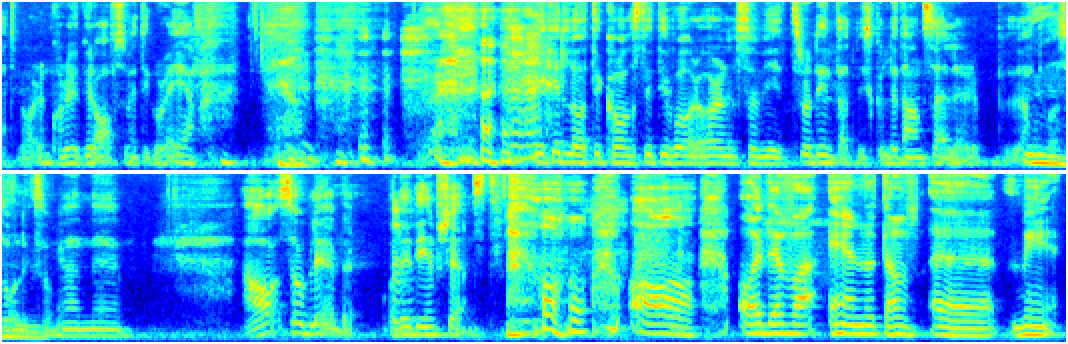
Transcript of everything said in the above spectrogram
att vi har en koreograf som heter Graham. Vilket låter konstigt i våra öron så vi trodde inte att vi skulle dansa eller att det var så mm. liksom. Men eh, ja, så blev det. Och det är din förtjänst. ja, och det var en av uh, min,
